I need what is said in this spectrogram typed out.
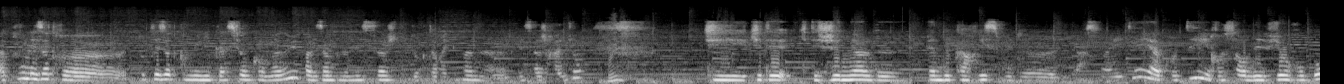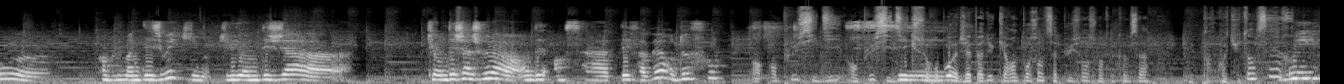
à tous les autres, euh, toutes les autres communications qu'on a eues, par exemple le message du Dr Eggman, euh, le message radio, Oui. qui, qui était, qui était génial, de, plein de charisme et de, de personnalité, et à côté il ressort des vieux robots euh, complètement désuets qui, qui lui ont déjà qui ont déjà joué à- en, dé- en sa défaveur deux fois. En, en plus, il dit, en plus, il dit que ce robot a déjà perdu 40% de sa puissance ou un truc comme ça. Mais pourquoi tu t'en sers? Oui,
